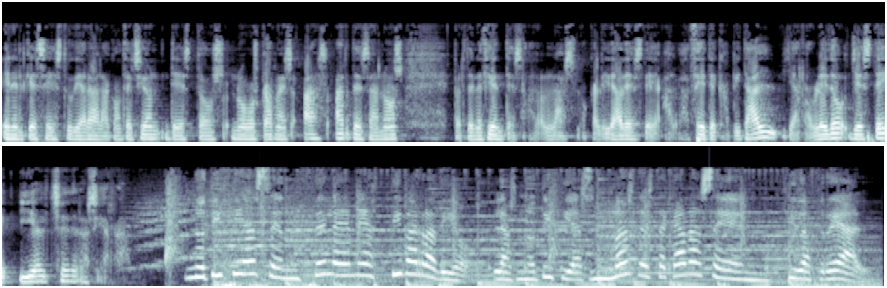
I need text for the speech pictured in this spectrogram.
en el que se estudiará la concesión de estos nuevos carnes artesanos pertenecientes a las localidades de Albacete Capital, Villarrobledo, Yeste y Elche de la Sierra. Noticias en CLM Activa Radio. Las noticias más destacadas en Ciudad Real,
